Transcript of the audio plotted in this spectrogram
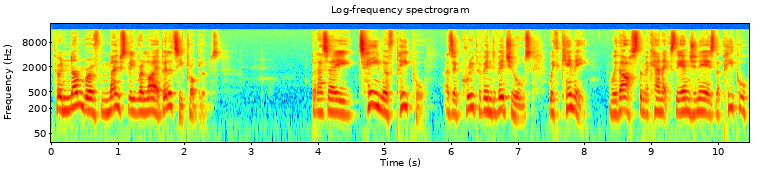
through a number of mostly reliability problems. But as a team of people, as a group of individuals with Kimi, with us, the mechanics, the engineers, the people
